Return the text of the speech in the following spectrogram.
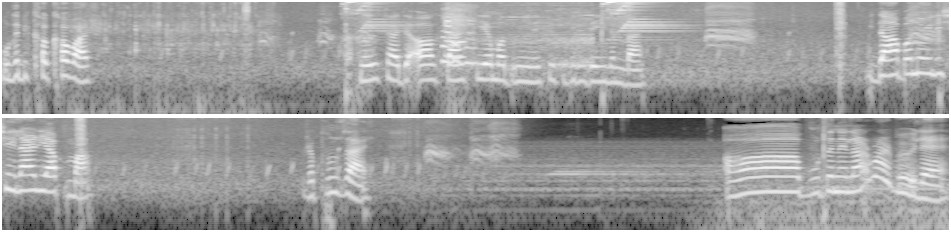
Burada bir kaka var. Neyse hadi al ben kıyamadım yine kötü biri değilim ben. Bir daha bana öyle şeyler yapma. Rapunzel. Aa burada neler var böyle?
